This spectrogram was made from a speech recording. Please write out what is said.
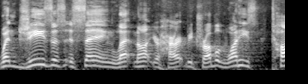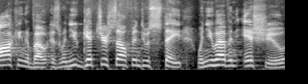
When Jesus is saying, let not your heart be troubled, what he's talking about is when you get yourself into a state, when you have an issue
